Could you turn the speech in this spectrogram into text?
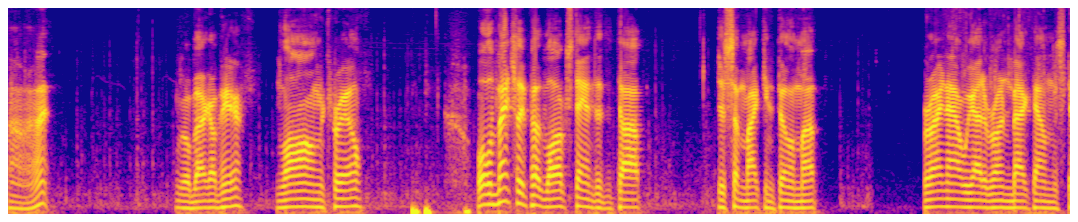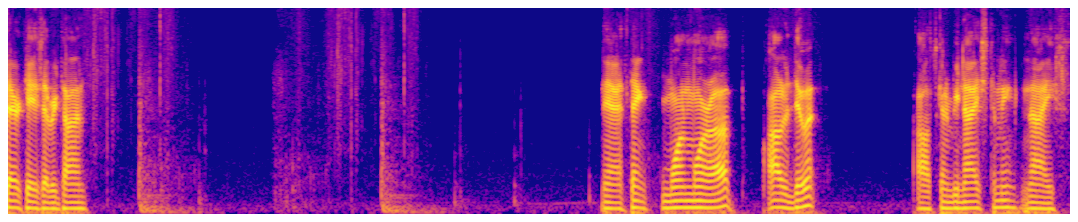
Alright. We'll go back up here. Long trail. We'll eventually put log stands at the top. Just so Mike can fill them up. Right now, we gotta run back down the staircase every time. Yeah, I think one more up ought to do it. Oh, it's gonna be nice to me. Nice.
